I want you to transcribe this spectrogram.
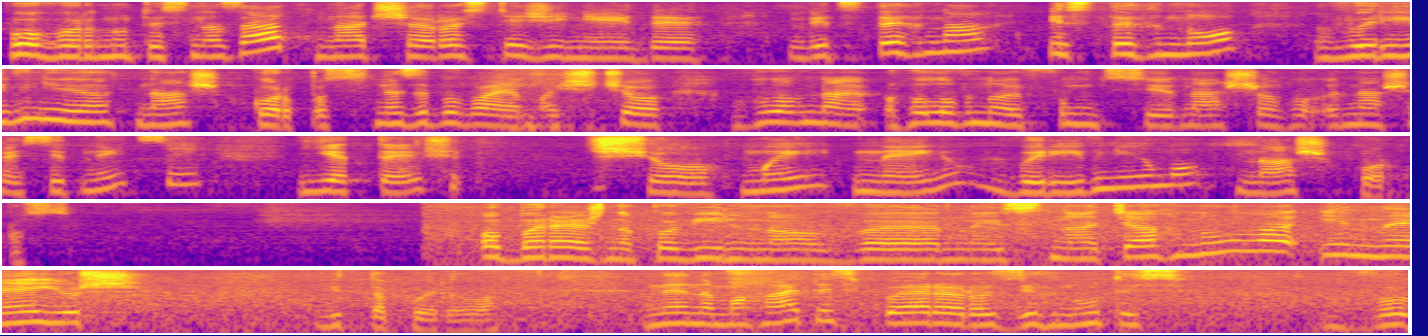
повернутись назад, наче розтяжіння йде від стегна, і стегно вирівнює наш корпус. Не забуваємо, що головна, головною функцією нашого, нашої сідниці є те, що- ми нею вирівнюємо наш корпус. Обережно, повільно вниз натягнула і нею ж відтопирила. Не намагайтесь перерозігнутись в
